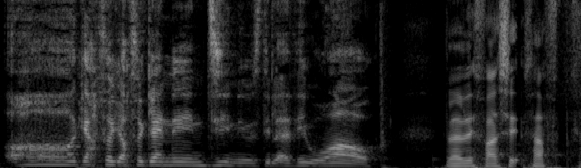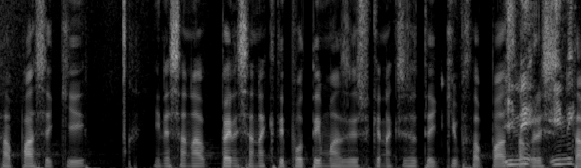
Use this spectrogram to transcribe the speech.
Oh, και αυτό και αυτό και είναι ingenious, δηλαδή, wow. Δηλαδή, φάση, θα, θα πας εκεί, είναι σαν να παίρνεις ένα κτυπωτή μαζί σου και να ξέρεις ότι εκεί που θα πας θα βρεις τα μελάνια.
